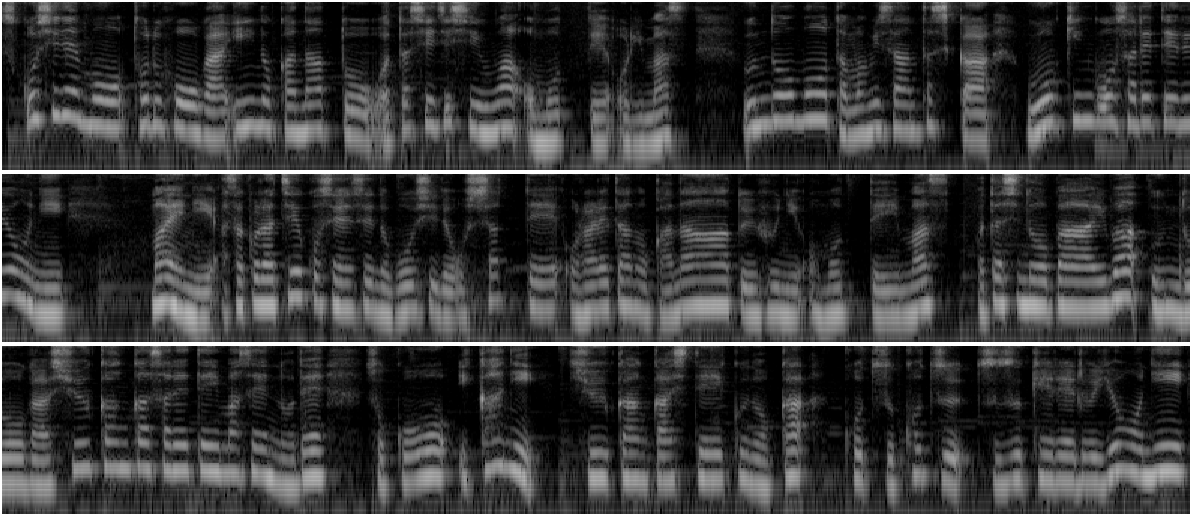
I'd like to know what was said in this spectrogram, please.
少しでも取る方がいいのかなと私自身は思っております。運動もたまみさん確かウォーキングをされているように前に朝倉千恵子先生の帽子でおっしゃっておられたのかなというふうに思っています私の場合は運動が習慣化されていませんのでそこをいかに習慣化していくのかコツコツ続けれるように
